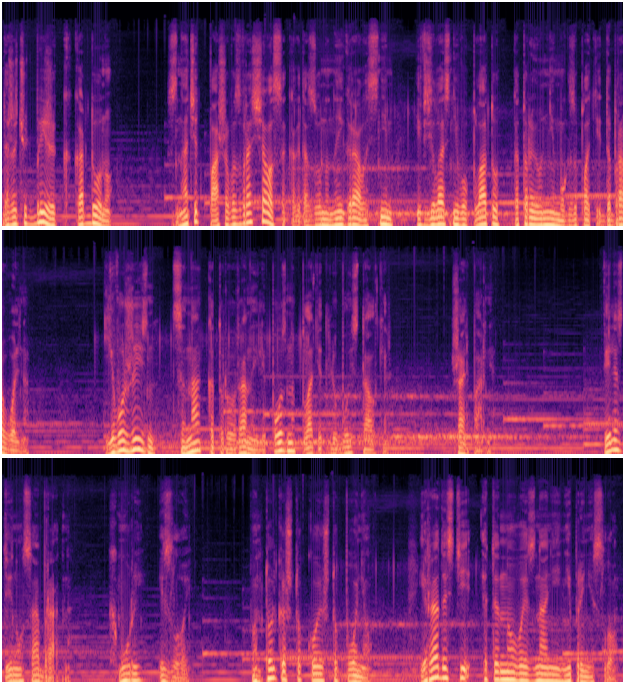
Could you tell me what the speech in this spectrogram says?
даже чуть ближе к кордону. Значит, Паша возвращался, когда зона наигралась с ним и взяла с него плату, которую он не мог заплатить добровольно. Его жизнь – цена, которую рано или поздно платит любой сталкер. Жаль парня. Велес двинулся обратно, хмурый и злой. Он только что кое-что понял, и радости это новое знание не принесло.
